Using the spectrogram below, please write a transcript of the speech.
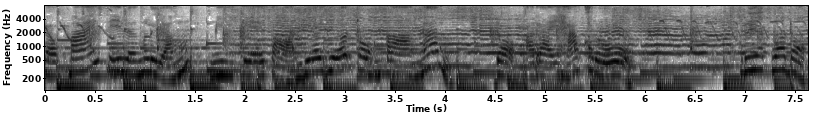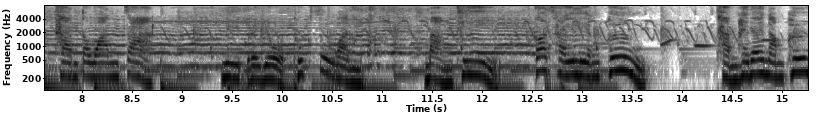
ดอกไม้สีเหลืองๆ มีเกสรเยอะๆตรงกลางนั่น ดอกอะไรฮะครู เรียกว่าดอกทานตะวันจ้ะมีประโยชน์ทุกส่วน บางที่ก็ใช้เลี้ยงผึ้ง ทำให้ได้น้ำผึ้ง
